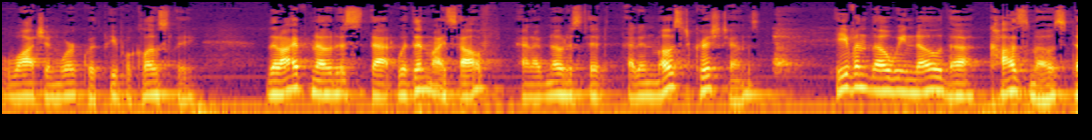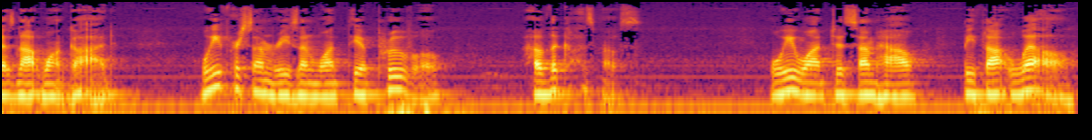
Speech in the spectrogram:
watch and work with people closely, that I've noticed that within myself, and I've noticed it that in most Christians, even though we know the cosmos does not want God, we for some reason want the approval of the cosmos. We want to somehow be thought well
